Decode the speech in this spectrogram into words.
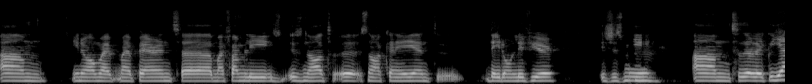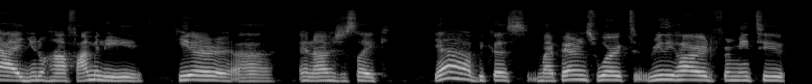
Um, you know, my, my parents, uh, my family is, is not uh, is not Canadian. They don't live here. It's just me. Mm-hmm. Um, so they're like, yeah, you don't have family here, uh, and I was just like, yeah, because my parents worked really hard for me to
